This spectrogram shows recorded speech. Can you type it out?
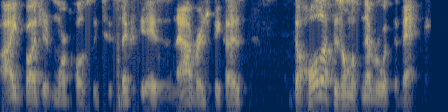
I budget more closely to sixty days as an average because the holdup is almost never with the bank.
